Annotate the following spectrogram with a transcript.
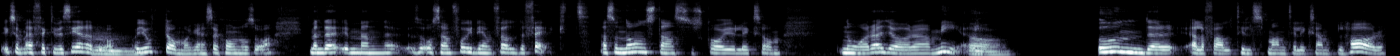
liksom, effektivisera då mm. och gjort omorganisation och så. Men, det, men och sen får ju det en följdeffekt. Alltså någonstans så ska ju liksom några göra mer. Ja. Under, i alla fall tills man till exempel har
